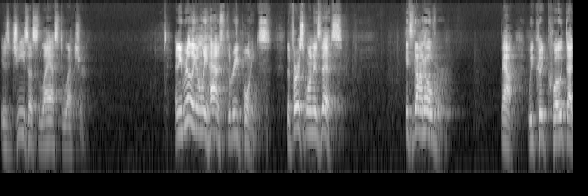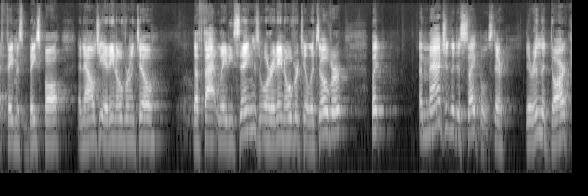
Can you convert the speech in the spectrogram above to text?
is Jesus' last lecture. And he really only has three points. The first one is this it's not over. Now, we could quote that famous baseball analogy it ain't over until the fat lady sings, or it ain't over till it's over. But imagine the disciples. They're, they're in the dark.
